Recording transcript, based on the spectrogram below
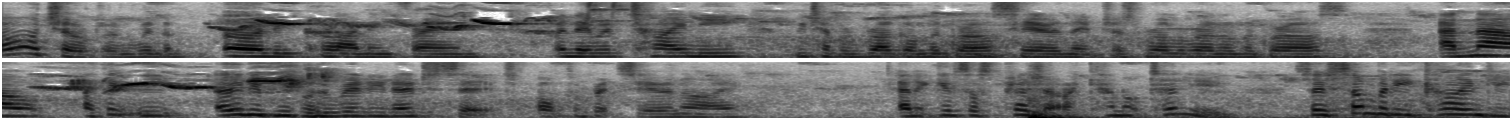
our children with an early climbing frame. When they were tiny, we'd have a rug on the grass here and they'd just roll around on the grass. And now I think the only people who really notice it are Fabrizio and I. And it gives us pleasure, I cannot tell you. So somebody kindly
